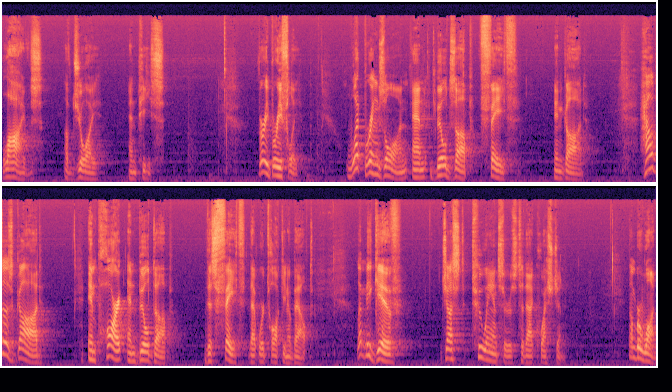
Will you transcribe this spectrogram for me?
lives of joy and peace. Very briefly, what brings on and builds up faith in God? How does God impart and build up this faith that we're talking about? Let me give just two answers to that question. Number one,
